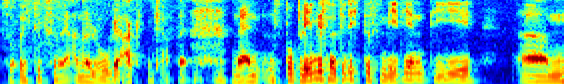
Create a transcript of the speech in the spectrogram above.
so richtig so eine analoge Aktenklappe. Nein, das Problem ist natürlich, dass Medien, die ähm,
